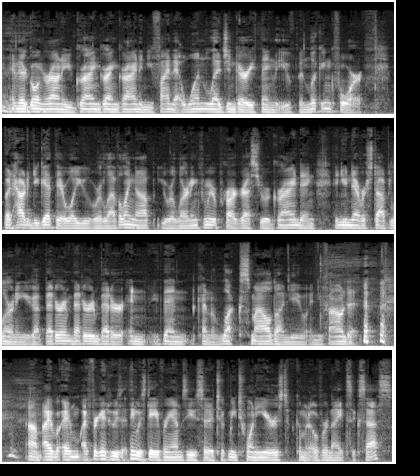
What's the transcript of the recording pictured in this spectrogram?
mm-hmm. and they're mm-hmm. going around and you grind, grind, grind, and you find that one legendary thing that you've been looking for. But how did you get there? Well, you were leveling up, you were learning from your progress, you were grinding, and you never stopped learning. You got better and better and better, and then kind of luck smiled on you, and you found it. um, I, and I forget who I think it was Dave Ramsey who said it took me 20 years to become an overnight success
